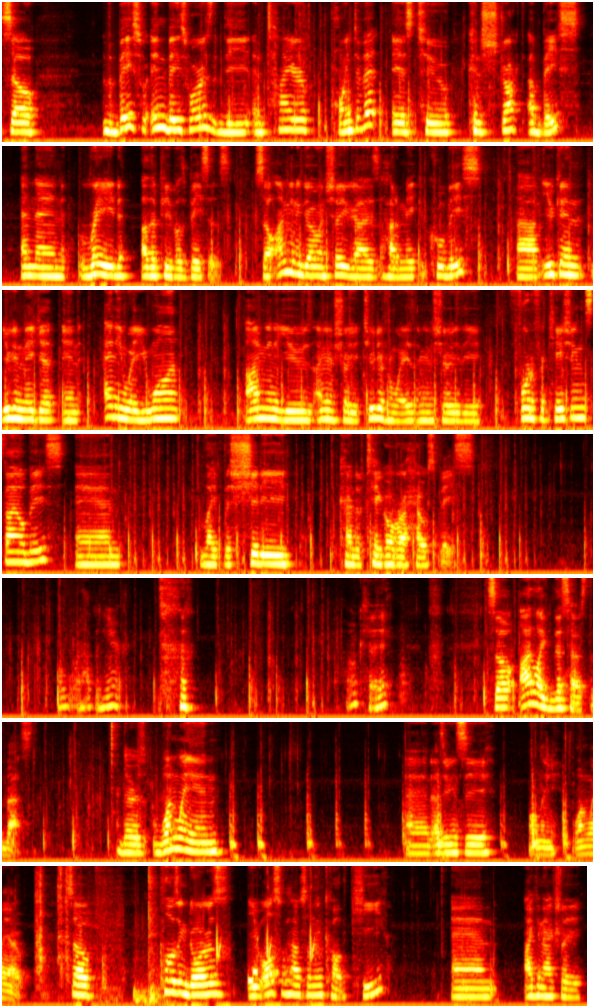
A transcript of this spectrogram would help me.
So the base in Base Wars, the entire point of it is to construct a base and then raid other people's bases. So I'm gonna go and show you guys how to make a cool base. Uh, you can you can make it in any way you want. I'm gonna use I'm gonna show you two different ways. I'm gonna show you the fortification style base and like the shitty kind of take over a house base. Oh, what happened here? okay. So I like this house the best. There's one way in, and as you can see, only one way out. So, closing doors, you also have something called key, and I can actually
